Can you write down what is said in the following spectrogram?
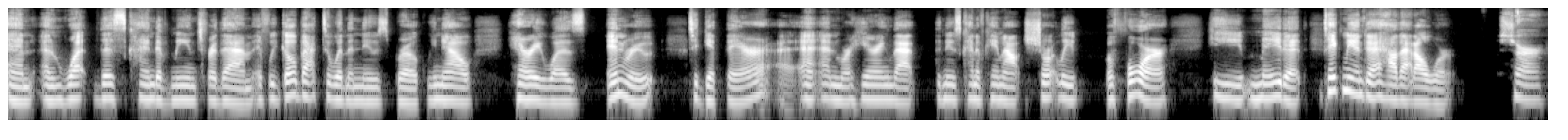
and and what this kind of means for them. If we go back to when the news broke, we know Harry was en route to get there and, and we're hearing that the news kind of came out shortly before he made it. Take me into how that all worked. Sure.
